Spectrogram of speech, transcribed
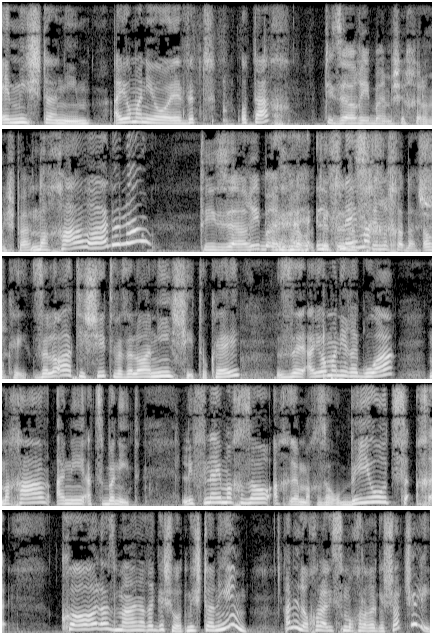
הם משתנים. היום אני אוהבת אותך, תיזהרי בהמשך של המשפט. מחר, I don't know. תיזהרי בהמשך, תנסחי מח- מחדש. אוקיי, זה לא את אישית וזה לא אני אישית, אוקיי? זה היום אני רגועה, מחר אני עצבנית. לפני מחזור, אחרי מחזור. ביוץ, אחרי... כל הזמן הרגשות משתנים. אני לא יכולה לסמוך על הרגשות שלי.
